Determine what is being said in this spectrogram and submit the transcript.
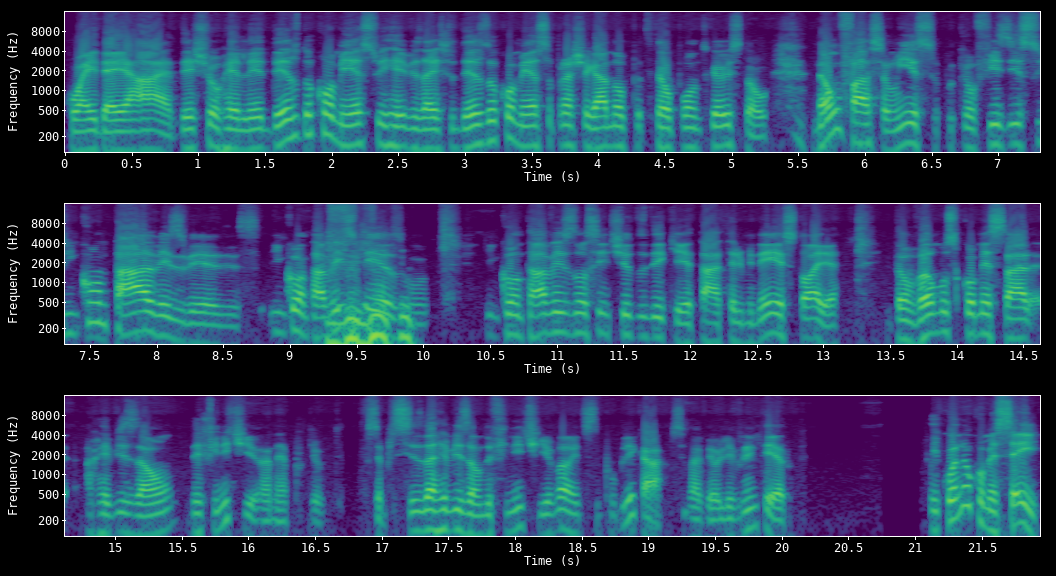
com a ideia, ah, deixa eu reler desde o começo e revisar isso desde o começo para chegar no até o ponto que eu estou. Não façam isso, porque eu fiz isso incontáveis vezes, incontáveis mesmo. incontáveis no sentido de que, tá, terminei a história, então vamos começar a revisão definitiva, né? Porque você precisa da revisão definitiva antes de publicar. Você vai ver o livro inteiro. E quando eu comecei,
